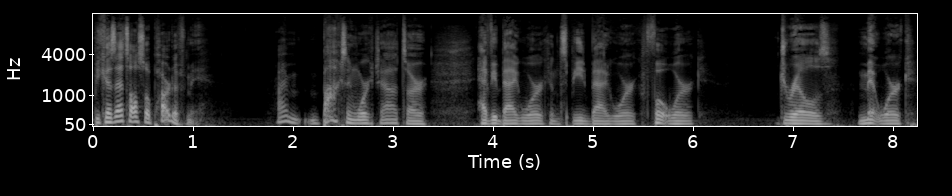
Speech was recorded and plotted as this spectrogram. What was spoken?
because that's also part of me. Right? Boxing workouts are heavy bag work and speed bag work, footwork, drills, mitt work,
